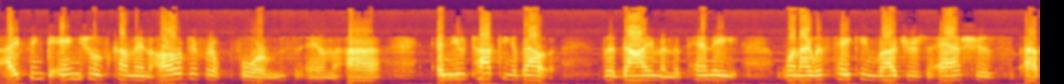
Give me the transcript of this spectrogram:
I think angels come in all different forms, and uh, and you talking about the dime and the penny. When I was taking Roger's ashes up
